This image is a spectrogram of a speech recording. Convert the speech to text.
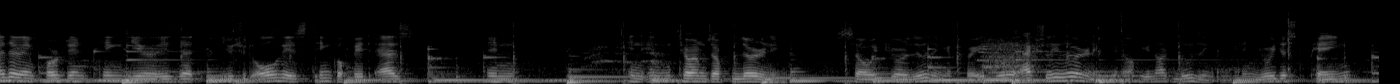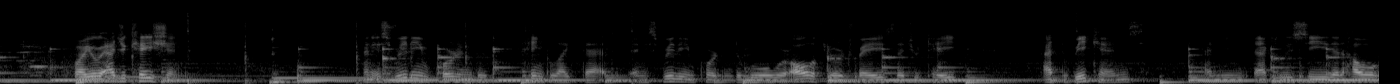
another important thing here is that you should always think of it as in in in terms of learning. So if you're losing a trade you're actually learning you know? You're not losing anything. You're just paying for your education. And it's really important to think like that. And it's really important to go over all of your trades that you take at the weekends and you actually see that how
